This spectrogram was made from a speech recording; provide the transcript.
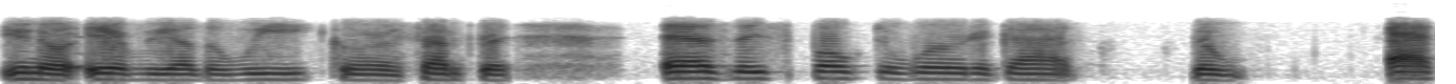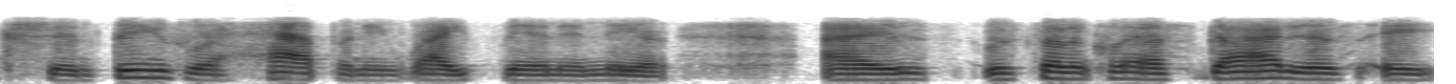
you know, every other week or something. As they spoke the word of God, the action, things were happening right then and there. I was telling class, God is a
